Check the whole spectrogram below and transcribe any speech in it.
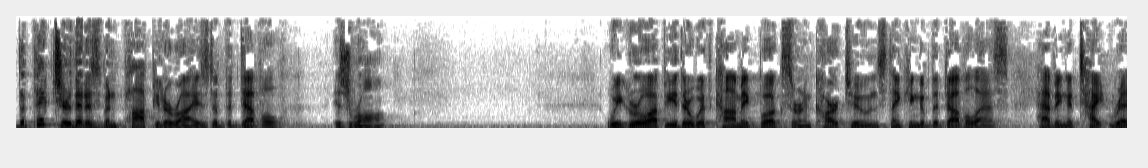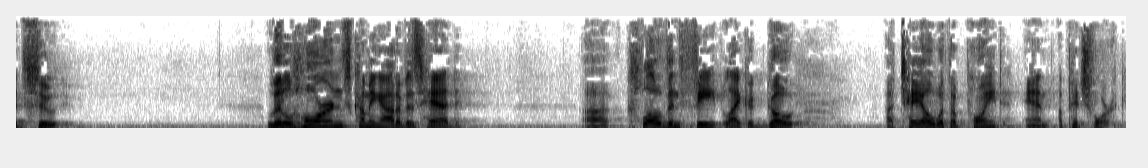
The picture that has been popularized of the devil is wrong. We grew up either with comic books or in cartoons thinking of the devil as having a tight red suit, little horns coming out of his head, uh, cloven feet like a goat, a tail with a point, and a pitchfork.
